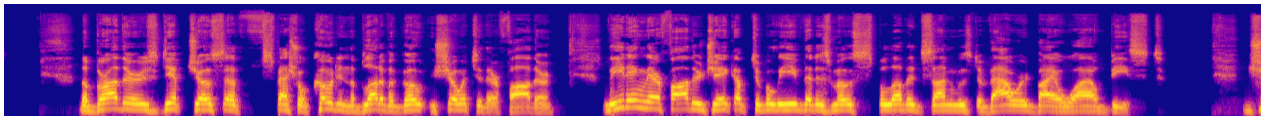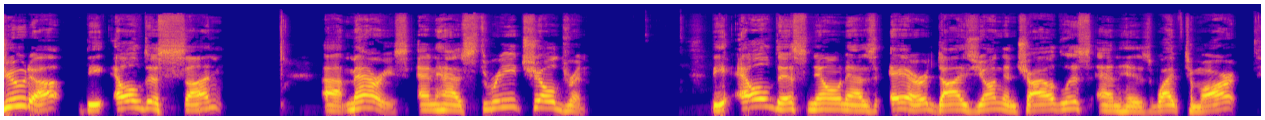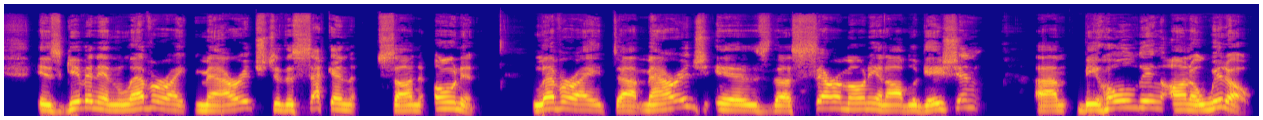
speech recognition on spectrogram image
The brothers dip Joseph's special coat in the blood of a goat and show it to their father, leading their father Jacob to believe that his most beloved son was devoured by a wild beast. Judah, the eldest son, uh, marries and has three children. The eldest, known as Er, dies young and childless, and his wife Tamar is given in Levirate marriage to the second son, Onan. Levirate uh, marriage is the ceremony and obligation um, beholding on a widow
